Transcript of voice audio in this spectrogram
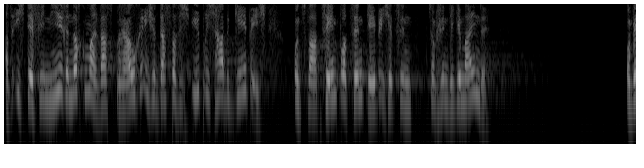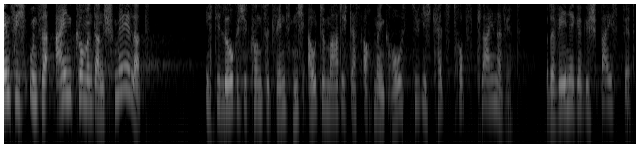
Also ich definiere nochmal, was brauche ich und das, was ich übrig habe, gebe ich. Und zwar 10 Prozent gebe ich jetzt in, zum Beispiel in die Gemeinde. Und wenn sich unser Einkommen dann schmälert, ist die logische Konsequenz nicht automatisch, dass auch mein Großzügigkeitstopf kleiner wird oder weniger gespeist wird,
